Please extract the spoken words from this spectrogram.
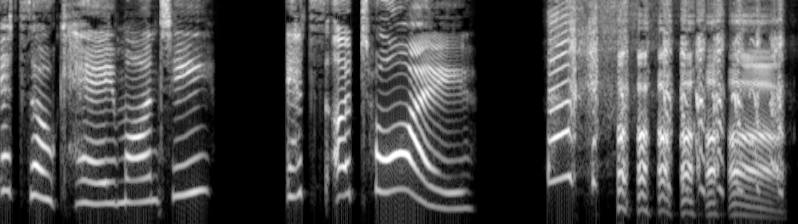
Eek! It's okay, Monty. It's a toy.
